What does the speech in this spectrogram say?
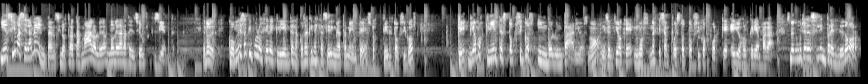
y encima se lamentan si los tratas mal o no le dan atención suficiente. Entonces, con esa tipología de clientes, la cosa que tienes que hacer inmediatamente, estos clientes tóxicos, digamos clientes tóxicos involuntarios, ¿no? En el sentido que no, no es que se han puesto tóxicos porque ellos no querían pagar, sino que muchas veces el emprendedor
